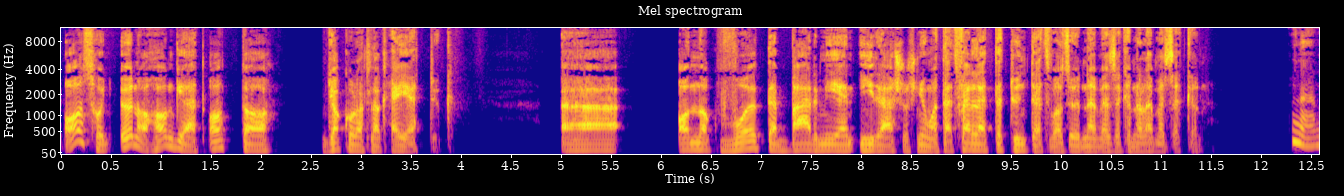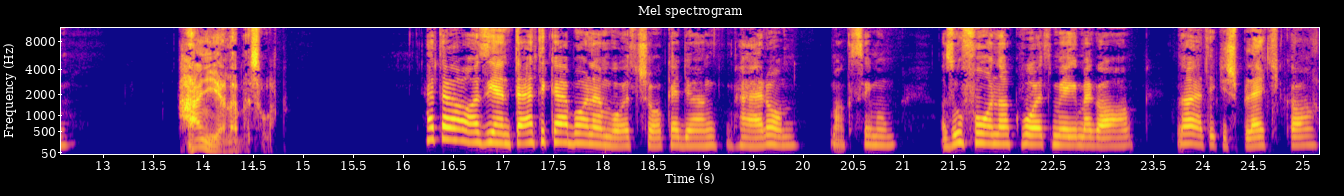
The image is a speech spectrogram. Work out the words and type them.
Az, hogy ön a hangját adta gyakorlatilag helyettük, uh, annak volt-e bármilyen írásos nyoma? Tehát fel lette tüntetve az ön neve ezeken a lemezeken? Nem. Hány ilyen lemez volt? Hát az ilyen tátikából nem volt sok, egy olyan három maximum. Az UFO-nak volt még, meg a, na hát egy kis pletyka,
